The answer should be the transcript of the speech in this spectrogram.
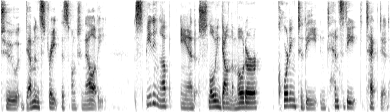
to demonstrate this functionality, speeding up and slowing down the motor according to the intensity detected.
